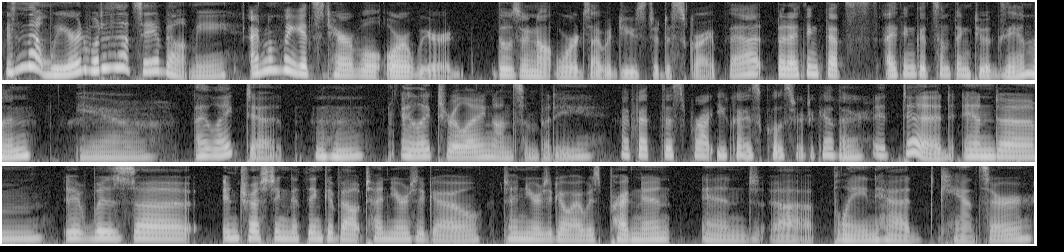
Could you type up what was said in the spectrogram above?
Isn't that weird? What does that say about me? I don't think it's terrible or weird. Those are not words I would use to describe that, but I think that's I think that's something to examine. Yeah. I liked it. Mhm. I liked relying on somebody. I bet this brought you guys closer together. It did. And um, it was uh, interesting to think about 10 years ago. 10 years ago, I was pregnant, and uh, Blaine had cancer,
